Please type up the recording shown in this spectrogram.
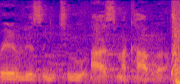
Creative listening to Ars Macabre.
